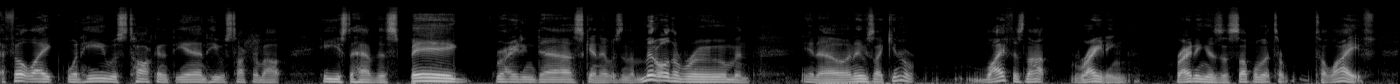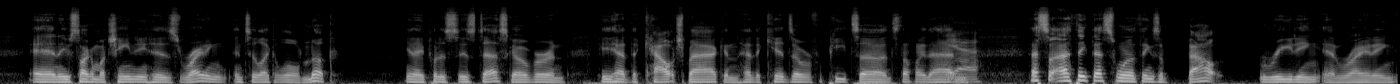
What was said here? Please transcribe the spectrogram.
I felt like when he was talking at the end, he was talking about he used to have this big writing desk and it was in the middle of the room and you know, and he was like, you know, life is not writing. Writing is a supplement to to life. And he was talking about changing his writing into like a little nook. You know, he put his, his desk over and he had the couch back and had the kids over for pizza and stuff like that. And Yeah. that's I think that's one of the things about reading and writing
